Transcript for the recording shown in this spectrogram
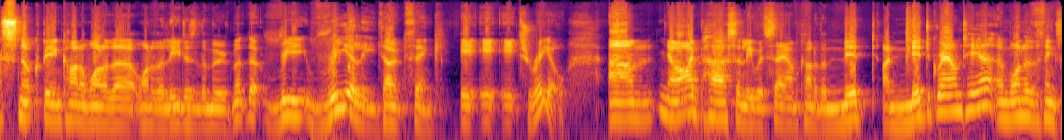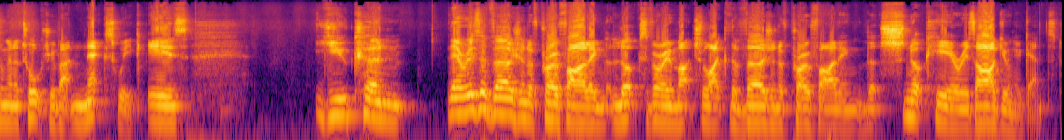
Snook being kind of one of the one of the leaders of the movement, that re- really don't think it, it, it's real. Um, now, I personally would say I'm kind of a mid a mid ground here, and one of the things I'm going to talk to you about next week is you can there is a version of profiling that looks very much like the version of profiling that Snook here is arguing against.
